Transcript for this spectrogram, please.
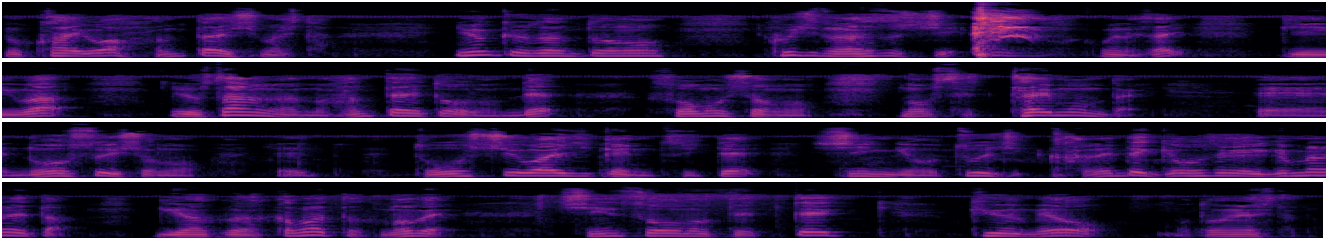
の会は反対しました。日本共産党の藤野康 ごめんなさい、議員は予算案の反対討論で、総務省のの接待問題、えー、農水省の、えー、贈収賄事件について、審議を通じ、金で行政が歪められた疑惑が深まったと述べ、真相の徹底究明を求めました。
